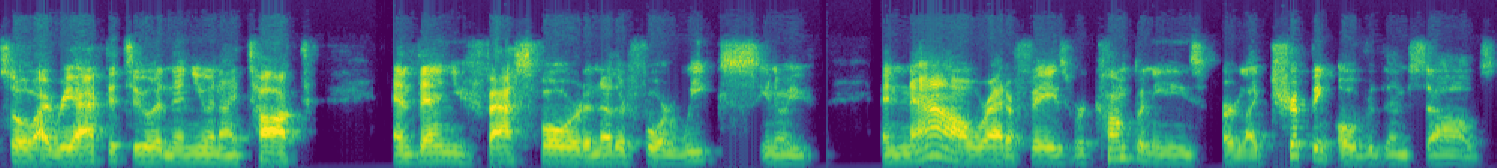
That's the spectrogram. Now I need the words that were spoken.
So I reacted to it, and then you and I talked, and then you fast forward another four weeks. You know, you and now we're at a phase where companies are like tripping over themselves,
